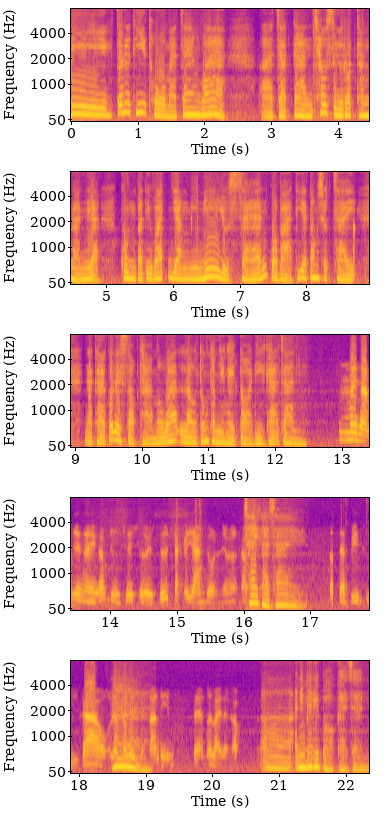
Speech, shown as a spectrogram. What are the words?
มีเจ้าหน้าที่โทรมาแจ้งว่าอ่า จากการเช่าซื้อรถครั้งนั้นเนี่ยคุณปฏิวัติยังมีหนี้อยู่แสนกว่าบาทที่จะต้องชดใช้นะคะ ก็เลยสอบถามมาว่าเราต้องทำยังไงต่อดีคะอาจารย์ ไม่ทำยังไงครับอยู่เฉยๆซื้อจักรยานยนต์ใช่ไหมครับใช่ค่ะใช่ตั้งแต่ปี49แล้วไม่ได้ชำระหนี้แสนเมื่อไหร่นะครับอ่าอันนี้ไม่ได้บอกค่ะอาจารย์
